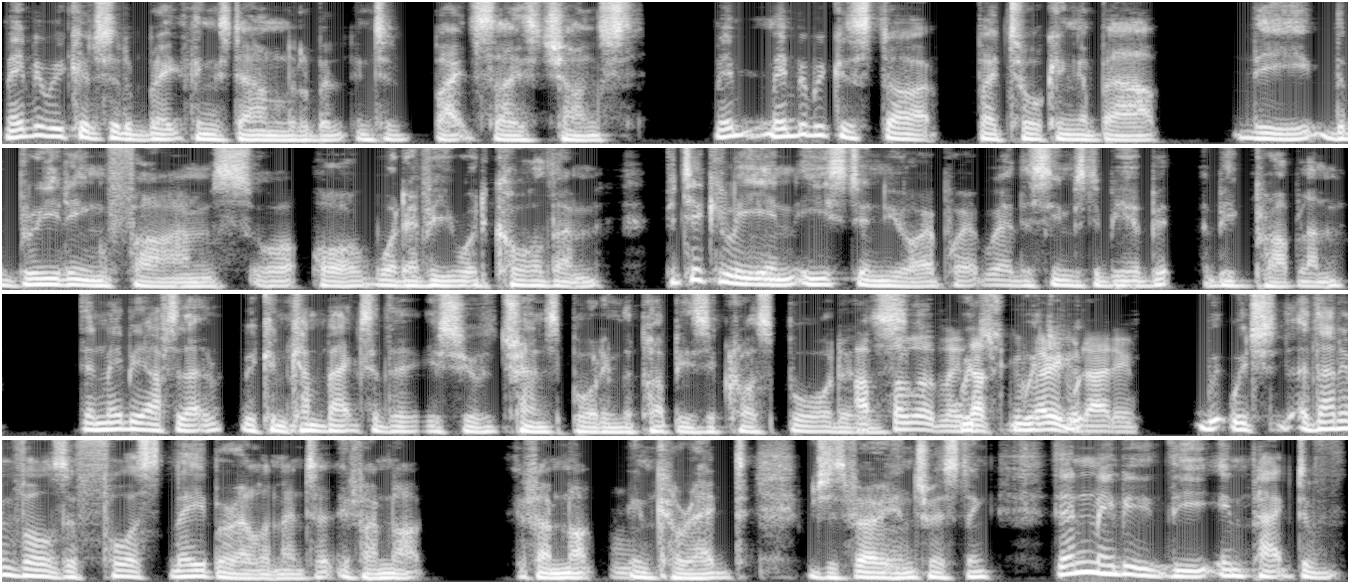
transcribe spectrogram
Maybe we could sort of break things down a little bit into bite-sized chunks. Maybe, maybe we could start by talking about the the breeding farms or or whatever you would call them, particularly in Eastern Europe, where, where there seems to be a bit a big problem. Then maybe after that we can come back to the issue of transporting the puppies across borders. Absolutely, which, that's a very which, good idea. Which that involves a forced labor element, if I'm not if I'm not mm. incorrect, which is very interesting. Then maybe the impact of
